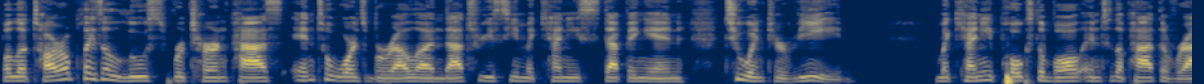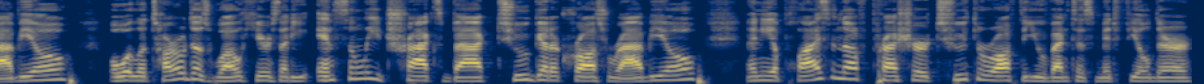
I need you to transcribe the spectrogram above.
but Lautaro plays a loose return pass in towards Barella, and that's where you see McKennie stepping in to intervene. McKennie pokes the ball into the path of Rabiot, but what Lautaro does well here is that he instantly tracks back to get across Rabiot, and he applies enough pressure to throw off the Juventus midfielder,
